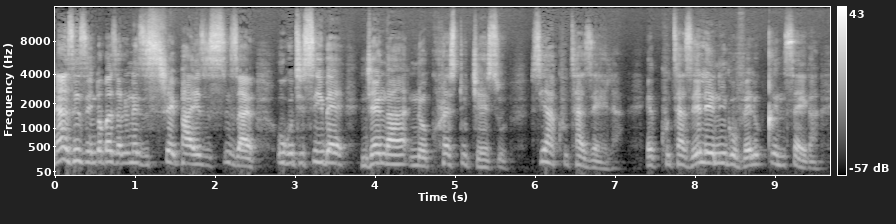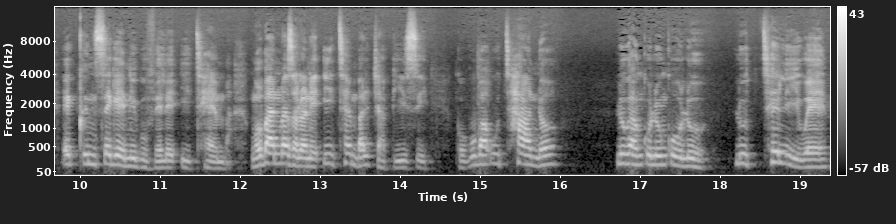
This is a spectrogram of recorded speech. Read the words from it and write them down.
Nazi izinto bazalwane ezisishapeayo ezisizayo ukuthi sibe njenga noKristu Jesu. Siyakhuthazela ekukhuthazeleni kuvela ukuqiniseka eqinisekeni kuvele ithemba. Ngobani bazalwane? Ithemba lijabhisi ngokuba uthando lukaNkuluNkulu lutheliwe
